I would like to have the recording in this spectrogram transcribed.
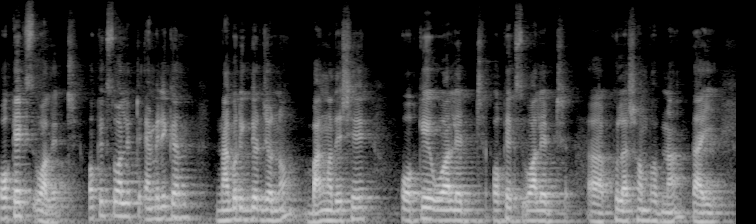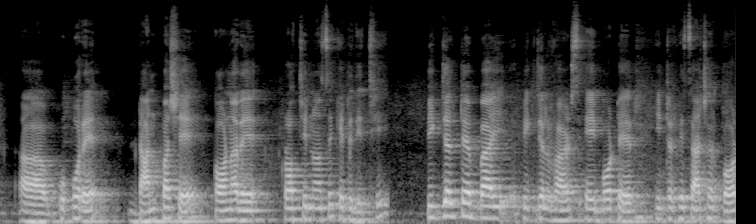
OKX wallet OKX wallet American নাগরিকদের জন্য। বাংলাদেশে ওকে ওয়ালেট ওকেক্স ওয়ালেট খোলা সম্ভব না। তাই উপরে ডান পাশে কর্নারে ক্রস চিহ্ন আছে, কেটে দিচ্ছি। Pixel tab by pixel verse এই বটের ইন্টারফেসে আসার পর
